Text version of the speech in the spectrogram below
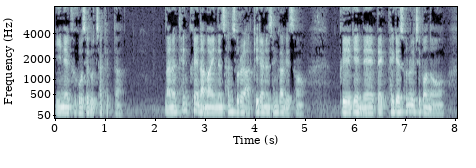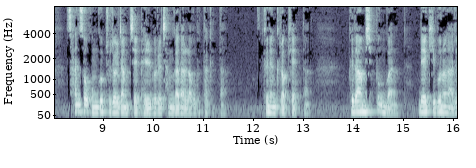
이내 그곳에 도착했다. 나는 탱크에 남아있는 산소를 아끼려는 생각에서 그에게 내 백팩에 손을 집어넣어 산소 공급 조절 장치의 밸브를 잠가달라고 부탁했다. 그는 그렇게 했다. 그 다음 10분간 내 기분은 아주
